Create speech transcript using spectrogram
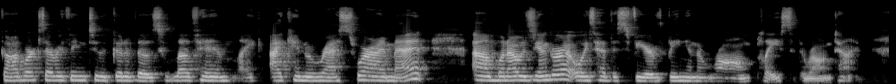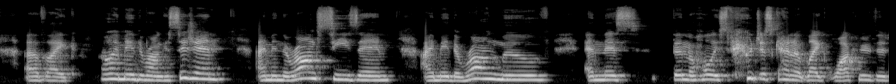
God works everything to the good of those who love Him. Like I can rest where I'm at. Um, when I was younger, I always had this fear of being in the wrong place at the wrong time. Of like, oh, I made the wrong decision. I'm in the wrong season. I made the wrong move. And this, then the Holy Spirit just kind of like walked me through,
